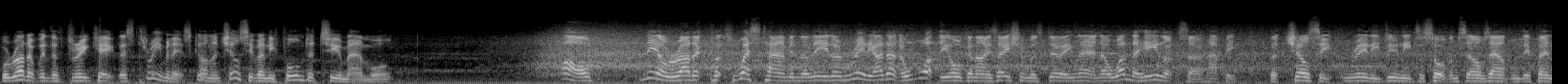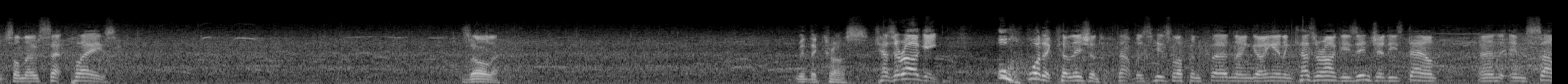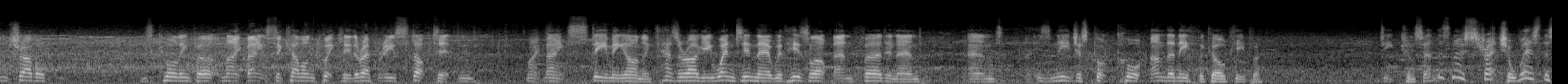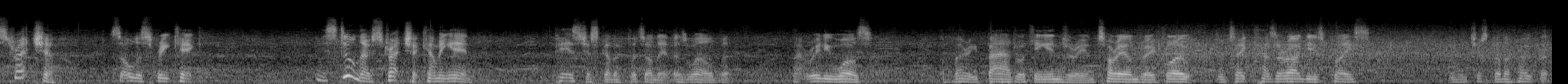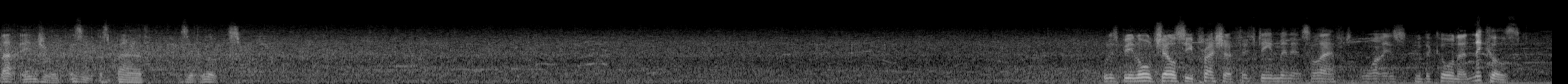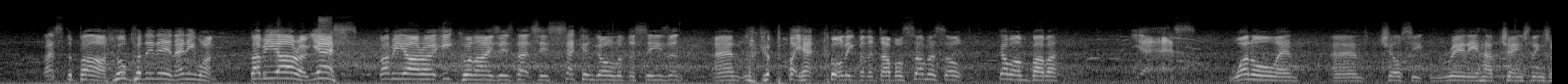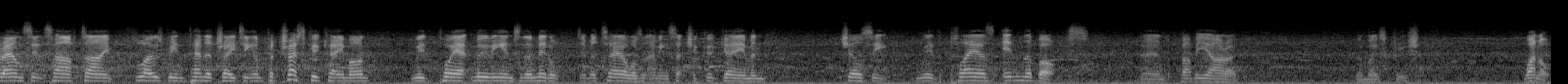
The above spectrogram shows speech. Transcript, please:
Well, Ruddock with the free kick. There's three minutes gone, and Chelsea have only formed a two-man wall. Oh, Neil Ruddock puts West Ham in the lead, and really, I don't know what the organisation was doing there. No wonder he looked so happy. But Chelsea really do need to sort themselves out in defence on those set plays. Zola with the cross. Casiraghi. Oh, what a collision. That was Hislop and Ferdinand going in, and Casiraghi's injured. He's down and in some trouble. He's calling for Mike Banks to come on quickly. The referee stopped it, and Mike Banks steaming on. And Casiraghi went in there with Hislop and Ferdinand, and his knee just got caught underneath the goalkeeper. Deep concern. There's no stretcher. Where's the stretcher? Zola's free kick. There's still no stretcher coming in. Pearce just got a foot on it as well, but that really was a very bad looking injury, and Tore Andre Flo will take Casiraghi's place. And we've just got to hope that that injury isn't as bad as it looks. Well, it's been all Chelsea pressure. 15 minutes left. Wise with the corner. Nicholls. That's the bar. Who'll put it in? Anyone? Babayaro, Yes. Babayaro equalises. That's his second goal of the season. And look at Poyet calling for the double somersault. Come on, Baba. Yes. One all then. And Chelsea really have changed things around since half time. Flo's been penetrating, and Petrescu came on with Poyet moving into the middle. Di Matteo wasn't having such a good game, and Chelsea with players in the box. And Babayaro, the most crucial. 1 0.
